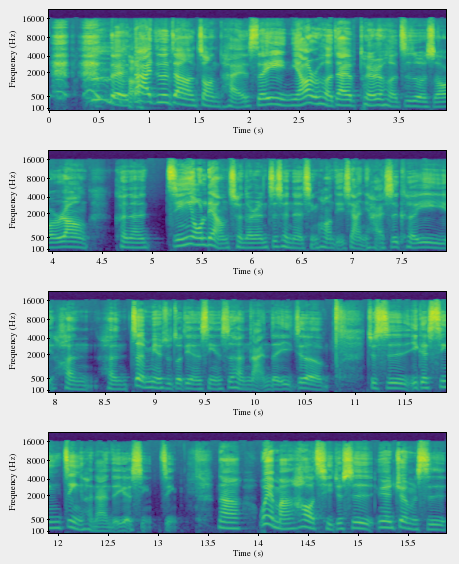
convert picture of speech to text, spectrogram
对，大概就是这样的状态。所以你要如何在推任何制度的时候，让可能仅有两成的人支持你的情况底下，你还是可以很很正面去做这件事情，是很难的一个，就是一个心境很难的一个心境。那我也蛮好奇，就是因为 James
